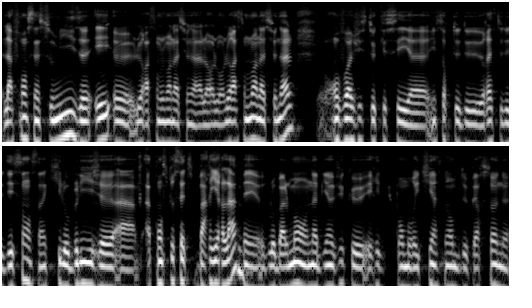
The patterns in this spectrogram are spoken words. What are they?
la France insoumise et le Rassemblement national. Alors le Rassemblement national, on voit juste que c'est une sorte de reste de décence hein, qui l'oblige à à, construire cette barrière-là, mais euh, globalement, on a bien vu que Éric Dupont-Moretti, un certain nombre de personnes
